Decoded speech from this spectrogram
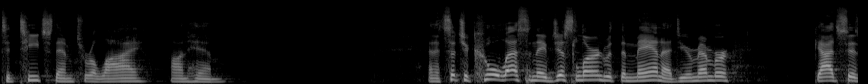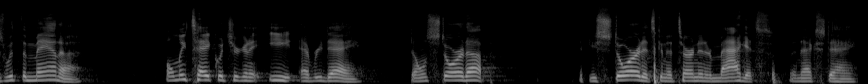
to teach them to rely on Him. And it's such a cool lesson they've just learned with the manna. Do you remember? God says, with the manna, only take what you're going to eat every day. Don't store it up. If you store it, it's going to turn into maggots the next day.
